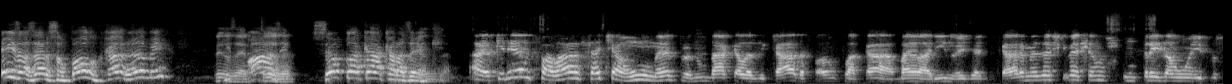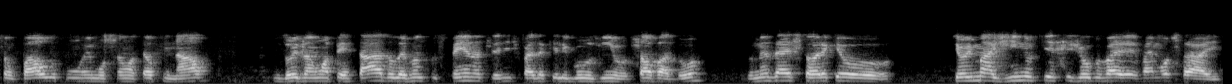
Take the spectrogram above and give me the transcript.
3 a 0 São Paulo? Caramba, hein? 3 a 0 3 a 0 Seu placar, Karazek? Ah, eu queria falar 7 a 1 né? Pra não dar aquela zicada, falar um placar bailarino aí já de cara, mas acho que vai ser um, um 3 a 1 aí pro São Paulo, com emoção até o final. 2 a 1 apertado, levando para os pênaltis, a gente faz aquele golzinho salvador Pelo menos é a história que eu, que eu imagino que esse jogo vai, vai mostrar aí.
